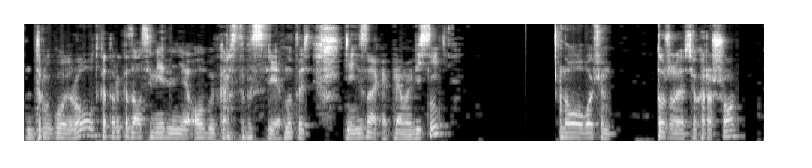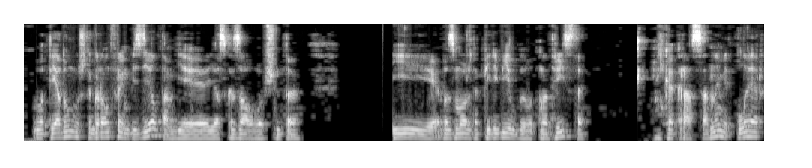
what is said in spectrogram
другой роут, который казался медленнее, он будет гораздо быстрее. Ну, то есть, я не знаю, как прямо объяснить, но, в общем, тоже все хорошо. Вот я думаю, что граундфрейм бы сделал там, где я сказал, в общем-то, и, возможно, перебил бы вот на 300 как раз, а на мидплеер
